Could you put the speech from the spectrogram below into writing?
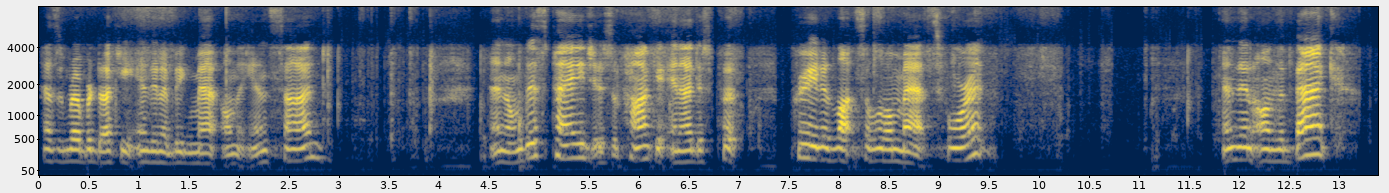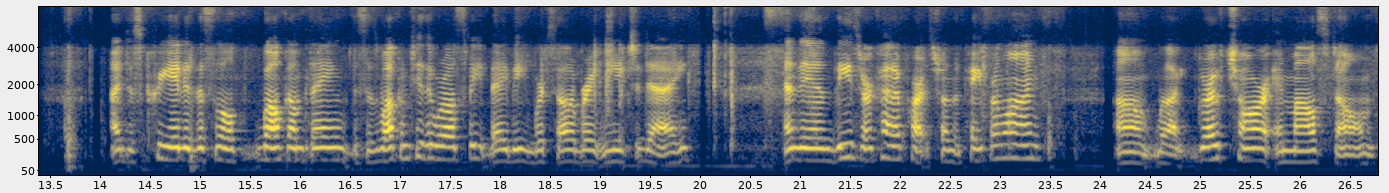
Has a rubber ducky and then a big mat on the inside. And on this page is a pocket, and I just put, created lots of little mats for it. And then on the back, I just created this little welcome thing. This is welcome to the world, sweet baby. We're celebrating you today. And then these are kind of parts from the paper line, um, like growth chart and milestones.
